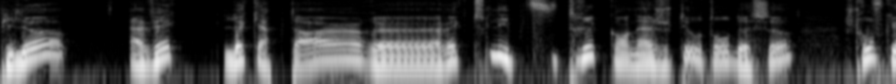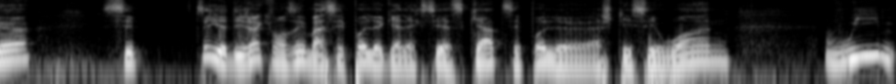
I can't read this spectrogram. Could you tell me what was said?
Puis là, avec le capteur, euh, avec tous les petits trucs qu'on a ajoutés autour de ça, je trouve que c'est. Tu sais, il y a des gens qui vont dire, ben, c'est pas le Galaxy S4, c'est pas le HTC One. Oui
